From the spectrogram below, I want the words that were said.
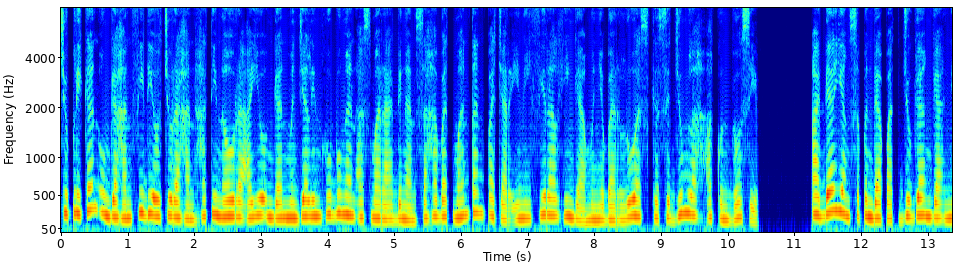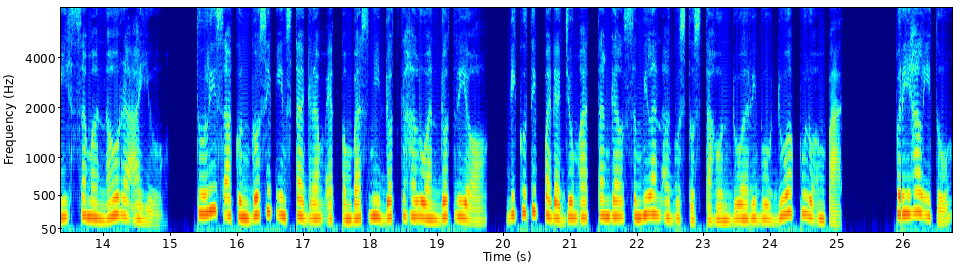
Cuplikan unggahan video curahan hati Naura Ayu enggan menjalin hubungan asmara dengan sahabat mantan pacar ini viral hingga menyebar luas ke sejumlah akun gosip. Ada yang sependapat juga nggak nih sama Naura Ayu. Tulis akun gosip Instagram at pembasmi.kehaluan.riol, dikutip pada Jumat tanggal 9 Agustus tahun 2024. Perihal itu,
